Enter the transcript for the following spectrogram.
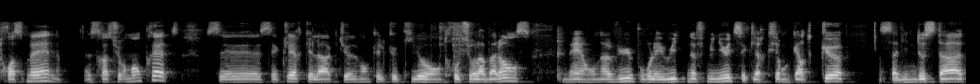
trois semaines, elle sera sûrement prête. C'est clair qu'elle a actuellement quelques kilos en trop sur la balance, mais on a vu pour les 8-9 minutes, c'est clair que si on regarde que sa ligne de stats,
